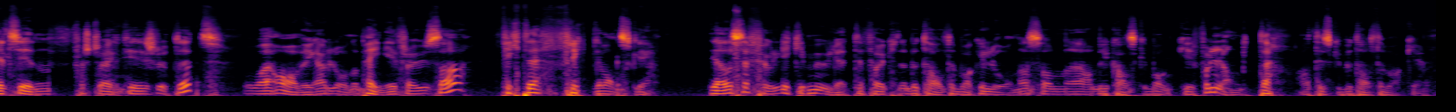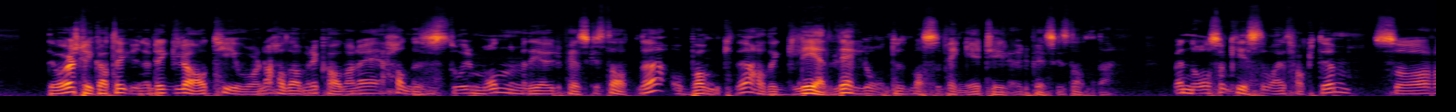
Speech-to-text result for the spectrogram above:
helt siden første verdenskrig sluttet, og var avhengig av å låne penger fra USA, fikk det fryktelig vanskelig. De hadde selvfølgelig ikke muligheter for å kunne betale tilbake lånet som amerikanske banker forlangte at de skulle betale tilbake. Det var jo slik at Under de glade 20-årene hadde amerikanerne handlet stor monn med de europeiske statene, og bankene hadde gledelig lånt ut masse penger til europeiske statene. Men nå som krisen var et faktum, så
